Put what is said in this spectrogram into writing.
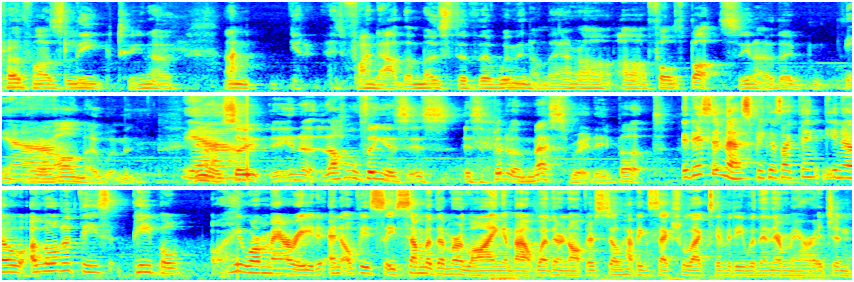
profiles leaked. You know, and you know, you find out that most of the women on there are, are false bots. You know, they, Yeah. there are no women. You know, Yeah. so you know the whole thing is is is a bit of a mess, really. But It is a mess because I think, you know, a lot of these people who are married, and obviously some of them are lying about whether or not they're still having sexual activity within their marriage. And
